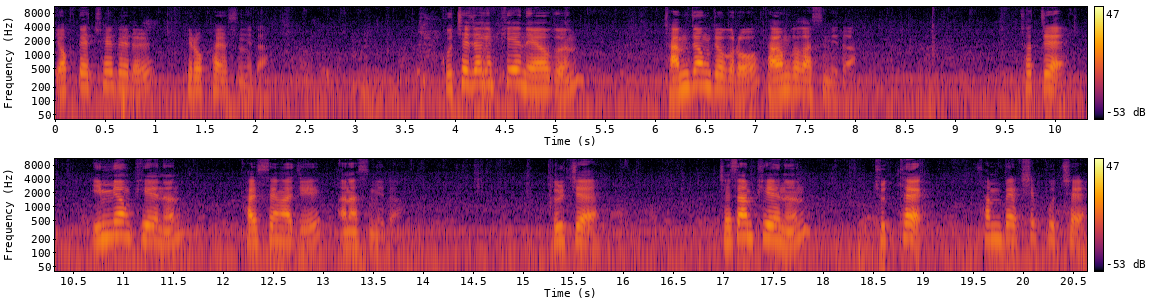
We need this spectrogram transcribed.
역대 최대를 기록하였습니다. 구체적인 피해 내역은 잠정적으로 다음과 같습니다. 첫째, 인명 피해는 발생하지 않았습니다. 둘째, 재산 피해는 주택 319채,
